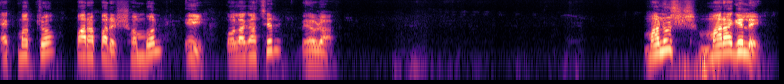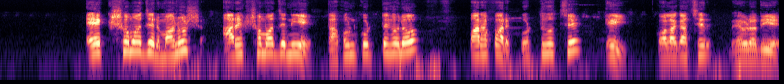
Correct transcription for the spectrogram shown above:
একমাত্র পারাপারের সম্বল এই কলা গাছের ভেওড়া মানুষ মারা গেলে এক সমাজের মানুষ আরেক সমাজে নিয়ে দাফন করতে হলেও পারাপার করতে হচ্ছে এই কলা গাছের ভেওড়া দিয়ে।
